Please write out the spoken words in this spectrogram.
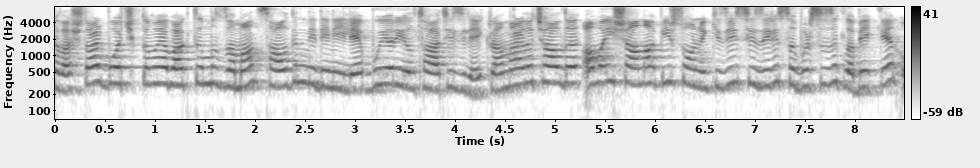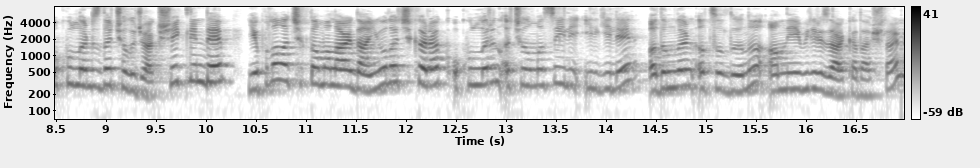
arkadaşlar. Bu açıklamaya baktığımız zaman salgın nedeniyle bu yarı yıl tatil zili ekranlarda çaldı. Ama inşallah bir sonraki zil sizleri sabırsızlıkla bekleyen okullarınızda çalacak şeklinde. Yapılan açıklamalardan yola çıkarak okulların açılması ile ilgili adımların atıldığını anlayabiliriz arkadaşlar.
